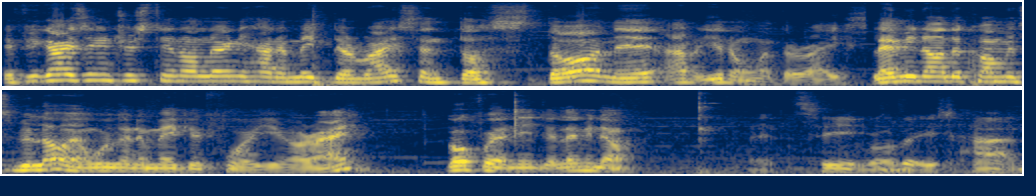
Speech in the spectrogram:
If you guys are interested on learning how to make the rice and tostone, I don't, you don't want the rice. Let me know in the comments below and we're going to make it for you, all right? Go for it, Ninja. Let me know. Let's see, brother. It's hot.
